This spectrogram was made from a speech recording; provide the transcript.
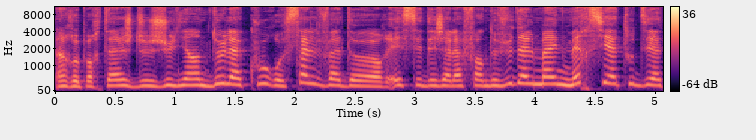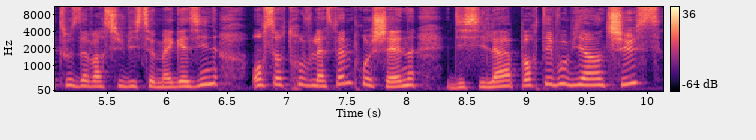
Un reportage de Julien Delacour au Salvador. Et c'est déjà la fin de Vue d'Allemagne. Merci à toutes et à tous d'avoir suivi ce magazine. On se retrouve la semaine prochaine. D'ici là, portez-vous bien. Tchuss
